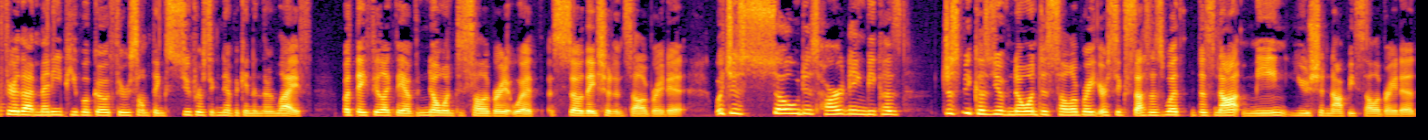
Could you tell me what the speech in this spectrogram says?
fear that many people go through something super significant in their life, but they feel like they have no one to celebrate it with, so they shouldn't celebrate it, which is so disheartening because just because you have no one to celebrate your successes with does not mean you should not be celebrated.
